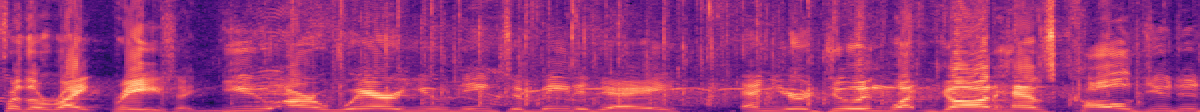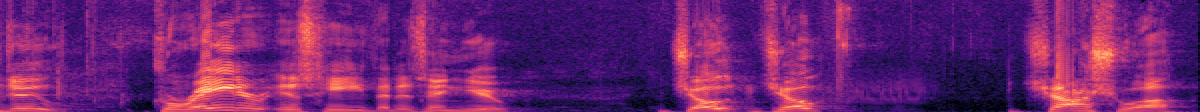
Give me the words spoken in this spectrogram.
for the right reason? You are where you need to be today and you're doing what God has called you to do. Greater is he that is in you. Jo- jo- Joshua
